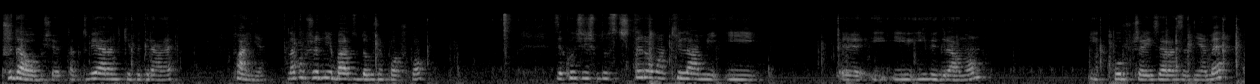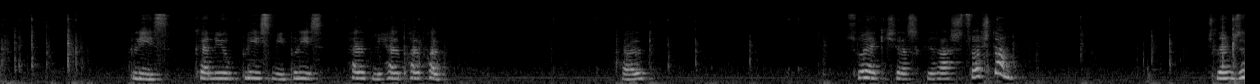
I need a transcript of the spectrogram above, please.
Przydałoby się, tak, dwie arenki wygrane. Fajnie. Na poprzedniej bardzo dobrze poszło. Zakończyliśmy to z czteroma killami i, yy, i, i, i wygraną. I kurczę, i zaraz zedniemy. Please, can you please me, please help me, help, help, help. Help. Co, jakiś raz, raz coś tam? Myślałem, że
